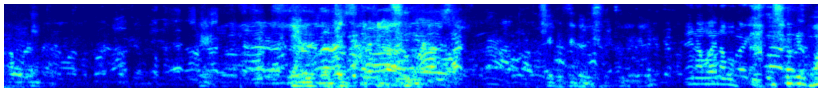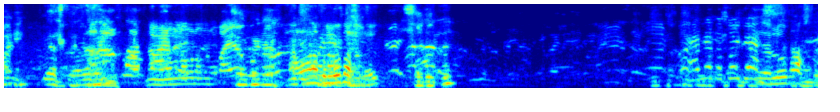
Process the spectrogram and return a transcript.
আমাদের লোক আছে লোক আসছে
